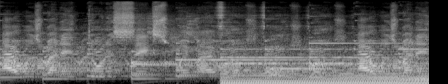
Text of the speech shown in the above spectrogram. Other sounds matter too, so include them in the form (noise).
I was running through the six with my woes. I was running.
